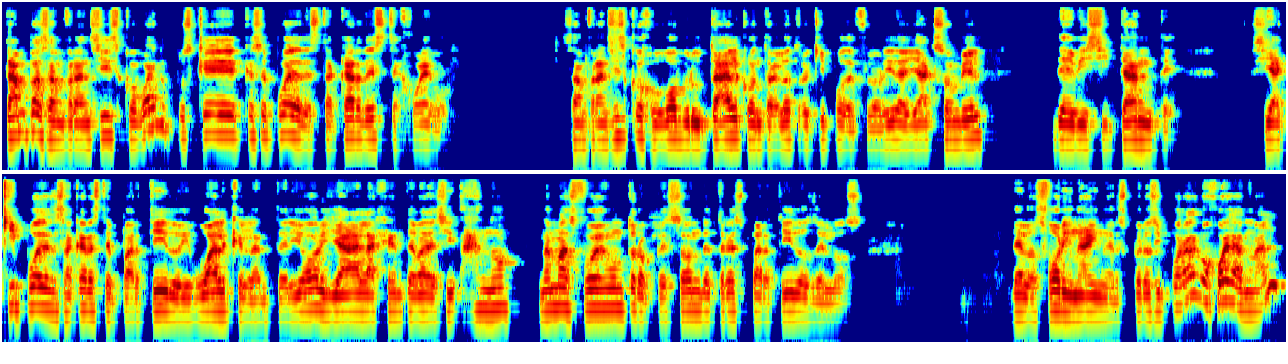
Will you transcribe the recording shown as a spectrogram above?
Tampa San Francisco, bueno, pues ¿qué, qué se puede destacar de este juego? San Francisco jugó brutal contra el otro equipo de Florida, Jacksonville, de visitante. Si aquí pueden sacar este partido igual que el anterior, ya la gente va a decir, ah, no, nada más fue un tropezón de tres partidos de los, de los 49ers. Pero si por algo juegan mal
